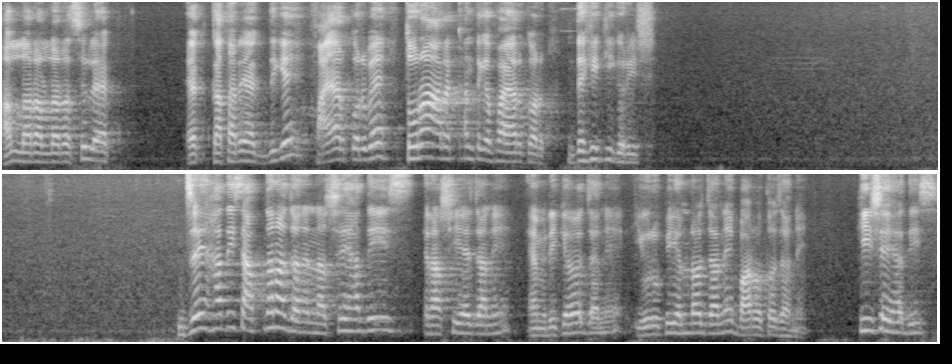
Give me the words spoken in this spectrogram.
আল্লাহর আল্লাহ রাসূল এক এক কাতারে একদিকে ফায়ার করবে তোরা আর একখান থেকে ফায়ার কর দেখি কি করিস যে হাদিস আপনারা জানেন না, সে হাদিস রাশিয়া জানে, আমেরিকাও জানে, ইউরোপিয়ানরাও জানে, ভারতও জানে। কি সেই হাদিস?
